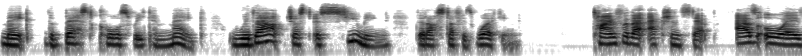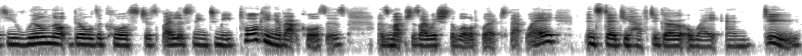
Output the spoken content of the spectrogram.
make the best course we can make without just assuming that our stuff is working. Time for that action step. As always, you will not build a course just by listening to me talking about courses, as much as I wish the world worked that way. Instead, you have to go away and do.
